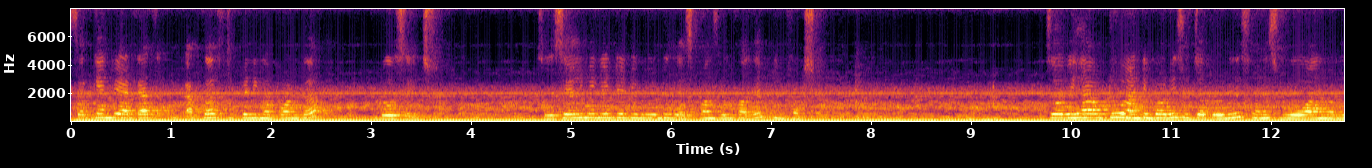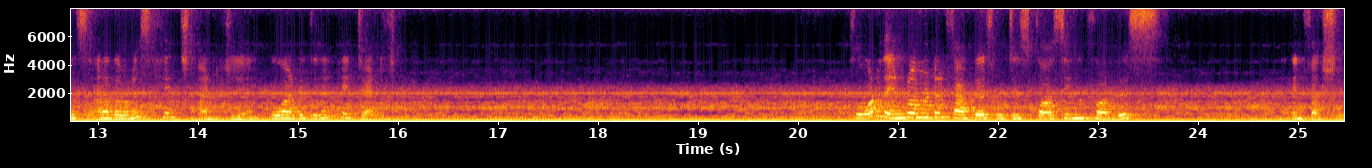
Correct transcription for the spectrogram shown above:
Secondary attack occurs depending upon the dosage. So cell-mediated immunity is responsible for the infection. So we have two antibodies which are produced. One is O and one is another one is H antigen. O antigen and H antigen. So what are the environmental factors which is causing for this infection?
